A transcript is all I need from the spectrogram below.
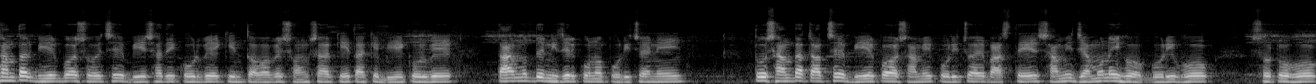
শান্তার বিয়ের বয়স হয়েছে, বিয়ে শাদী করবে, কিন্তু অভাবে সংসার কে তাকে বিয়ে করবে, তার মধ্যে নিজের কোনো পরিচয় নেই। তো শান্তা চাচ্ছে বিয়ের পর স্বামীর পরিচয়ে বাঁচতে, স্বামী যেমনই হোক, গরিব হোক, ছোট হোক,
